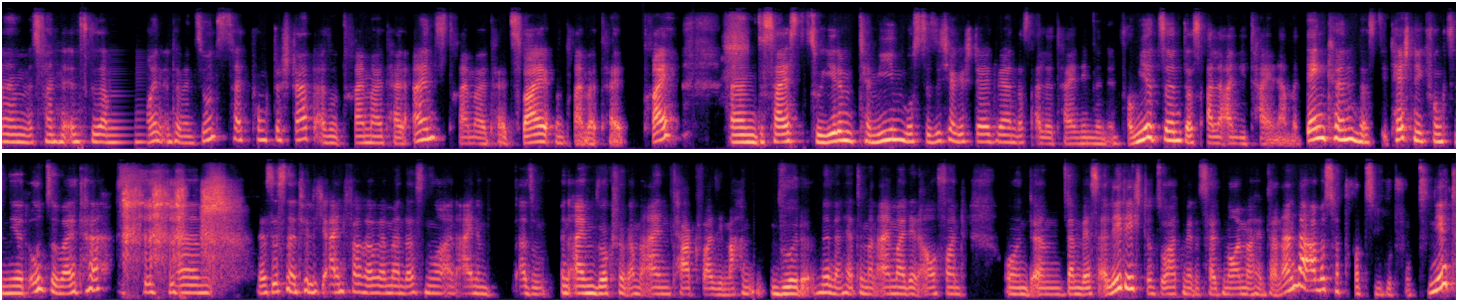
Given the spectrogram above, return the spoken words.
Ähm, es fanden insgesamt neun Interventionszeitpunkte statt, also dreimal Teil 1, dreimal Teil 2 und dreimal Teil 3. Ähm, das heißt, zu jedem Termin musste sichergestellt werden, dass alle Teilnehmenden informiert sind, dass alle an die Teilnahme denken, dass die Technik funktioniert und so weiter. Ähm, das ist natürlich einfacher, wenn man das nur an einem also in einem Workshop an einem Tag quasi machen würde. Ne? Dann hätte man einmal den Aufwand und ähm, dann wäre es erledigt. Und so hatten wir das halt neunmal hintereinander, aber es hat trotzdem gut funktioniert.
